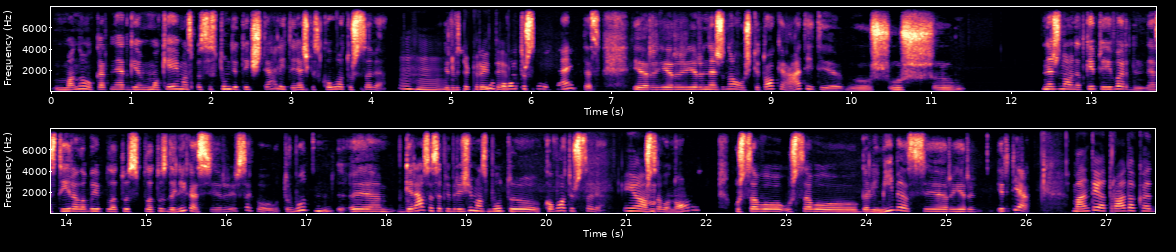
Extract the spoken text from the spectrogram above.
Manau, kad netgi mokėjimas pasistumdyti aikštelį, tai reiškia kovoti už save. Mhm, ir tikrai taip. Kovoti už savo teisės. Ir, ir, ir nežinau, už kitokią ateitį, už, už nežinau net kaip tai įvardinti, nes tai yra labai platus, platus dalykas ir, ir sakau, turbūt e, geriausias apibrėžimas būtų kovoti už save. Už savo norus, už savo, už savo galimybės ir, ir, ir tiek. Man tai atrodo, kad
